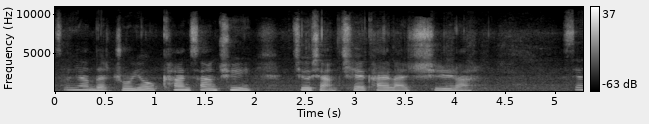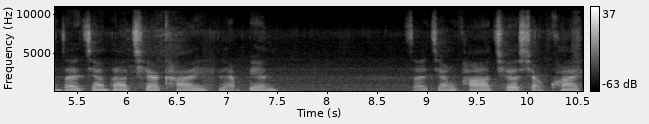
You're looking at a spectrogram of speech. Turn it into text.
这样的猪肉看上去就想切开来吃了。现在将它切开两边。再将它切小块，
